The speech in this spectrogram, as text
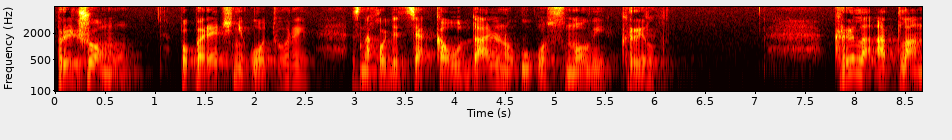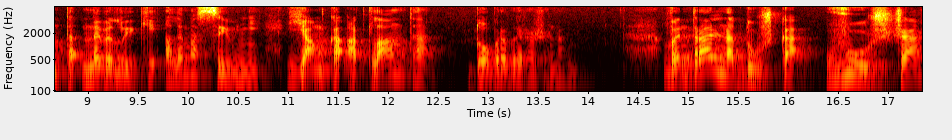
Причому поперечні отвори знаходяться каудально у основі крил. Крила Атланта невеликі, але масивні. Ямка Атланта добре виражена. Вентральна дужка вужча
